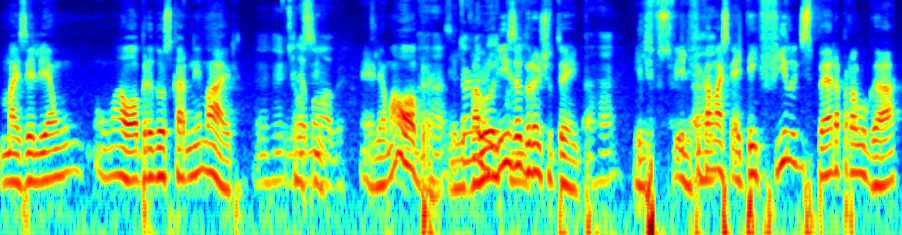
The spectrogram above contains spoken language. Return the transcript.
mas ele é um, uma obra do Oscar Niemeyer. Uhum. Então, ele é uma assim, obra. Ele é uma obra. Uhum. Ele valoriza rico, durante o tempo. Ele, ele fica mais. Ele tem fila de espera para alugar.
